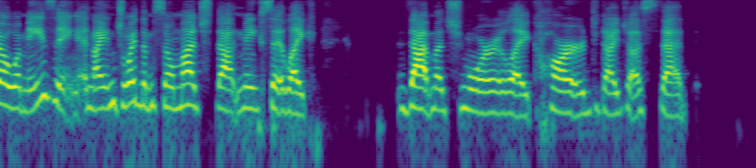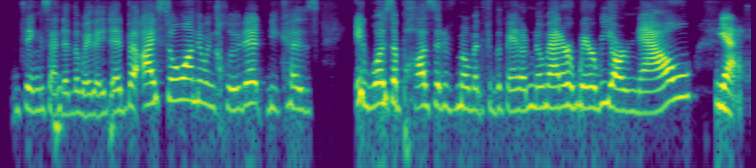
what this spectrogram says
So amazing and i enjoyed them so much that makes it like that much more like hard to digest that things ended the way they did but i still want to include it because it was a positive moment for the fandom no matter where we are now Yes.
